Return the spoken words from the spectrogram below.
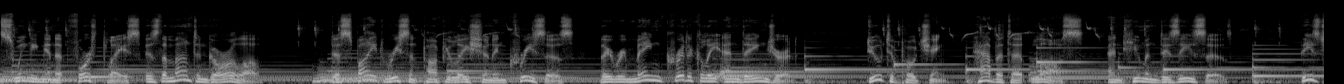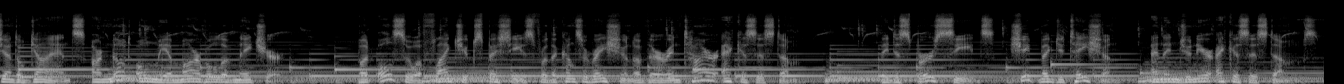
Swinging in at fourth place is the mountain gorilla, Despite recent population increases, they remain critically endangered due to poaching, habitat loss, and human diseases. These gentle giants are not only a marvel of nature, but also a flagship species for the conservation of their entire ecosystem. They disperse seeds, shape vegetation, and engineer ecosystems.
